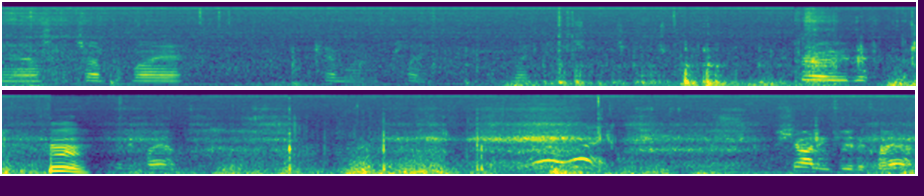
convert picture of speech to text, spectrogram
Yeah, I was and put my uh, camera on the plane. Through the, Hmm. through the cloud. Shining through the cloud.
